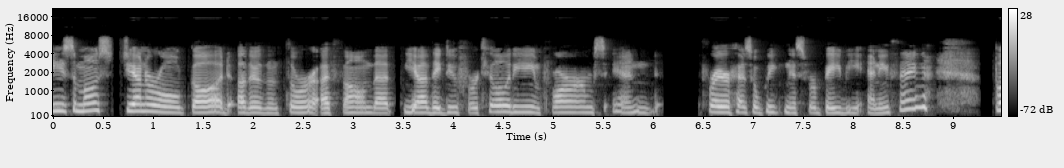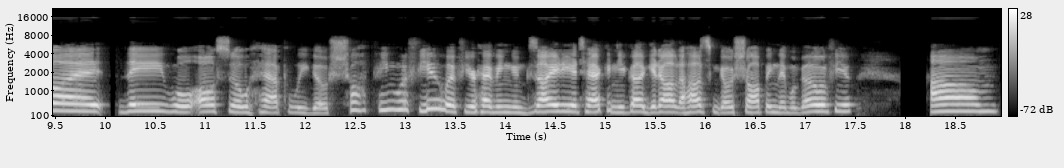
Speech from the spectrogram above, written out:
He's the most general god other than Thor. I found that, yeah, they do fertility and farms, and Freyr has a weakness for baby anything. But they will also happily go shopping with you. If you're having anxiety attack and you gotta get out of the house and go shopping, they will go with you. Um,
